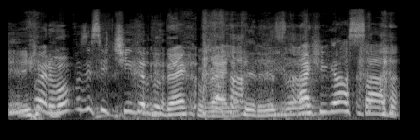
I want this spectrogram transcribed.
E- Mano, vamos fazer esse Tinder do Deco, velho. Tereza- Acho engraçado.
